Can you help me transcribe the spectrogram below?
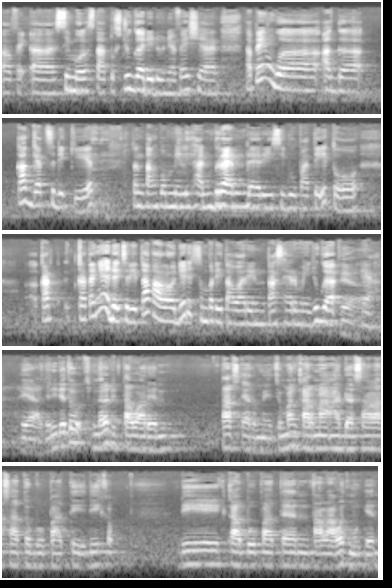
uh, uh, simbol status juga di dunia fashion. Tapi yang gue agak kaget sedikit tentang pemilihan brand dari si bupati itu katanya ada cerita kalau dia sempat ditawarin tas Hermes juga ya ya, ya jadi dia tuh sebenarnya ditawarin tas Hermes cuman karena ada salah satu bupati di ke, di Kabupaten Talaut mungkin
